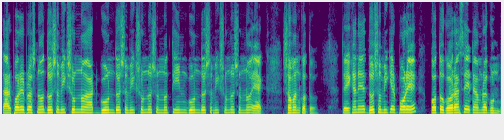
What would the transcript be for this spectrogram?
তারপরের প্রশ্ন, দশমিক শূন্য আট গুণ দশমিক শূন্য শূন্য তিন গুণ দশমিক শূন্য শূন্য এক সমান কত? তো এখানে দশমিকের পরে কত ঘর আছে এটা আমরা গুনব।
